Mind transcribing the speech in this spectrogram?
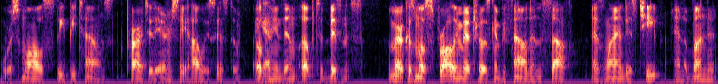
were small, sleepy towns prior to the interstate highway system, Okay. opening them up to business. America's most sprawling metros can be found in the South, as land is cheap and abundant,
